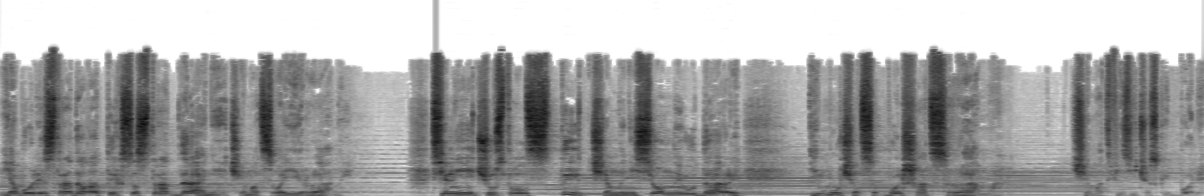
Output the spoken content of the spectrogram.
Я более страдал от их сострадания, чем от своей раны. Сильнее чувствовал стыд, чем нанесенные удары, и мучился больше от срама, чем от физической боли.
